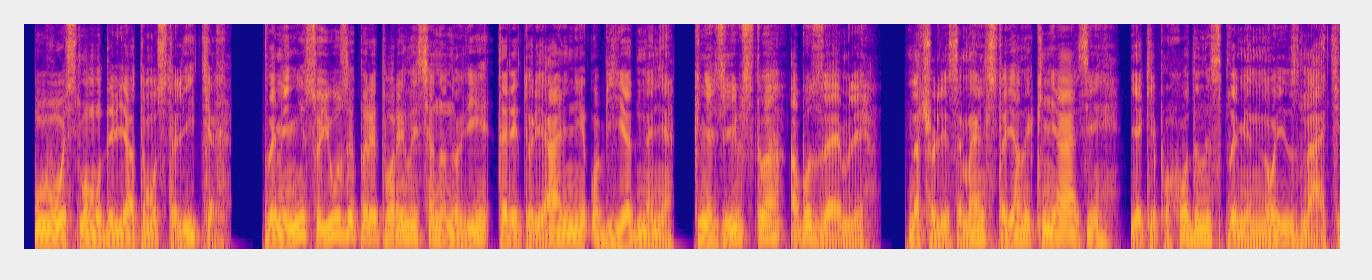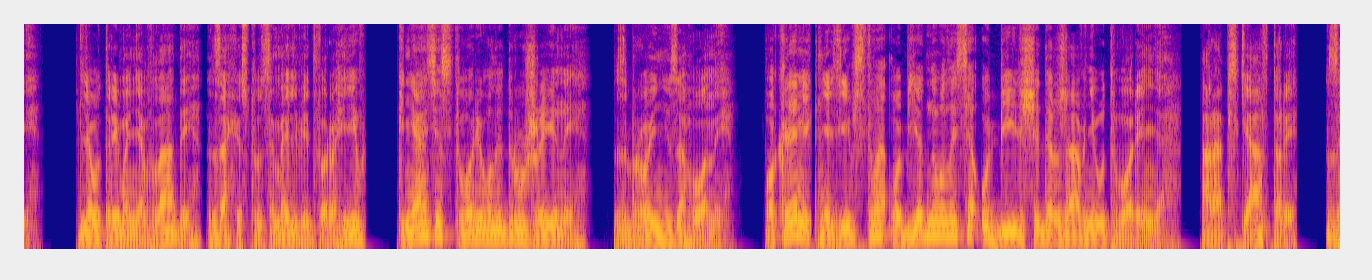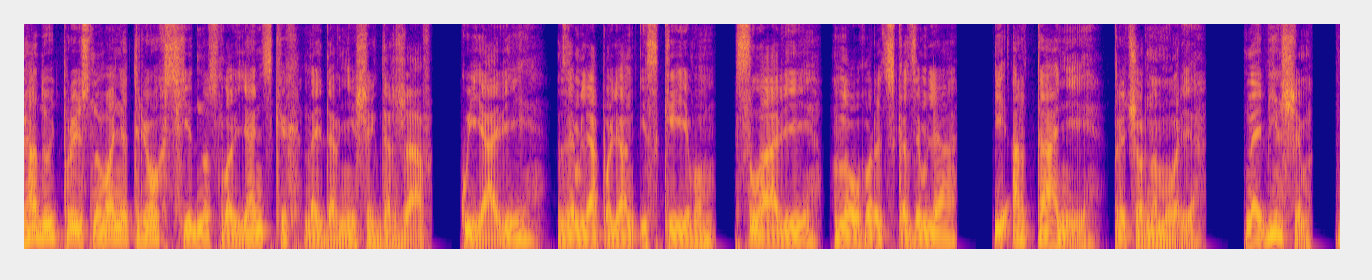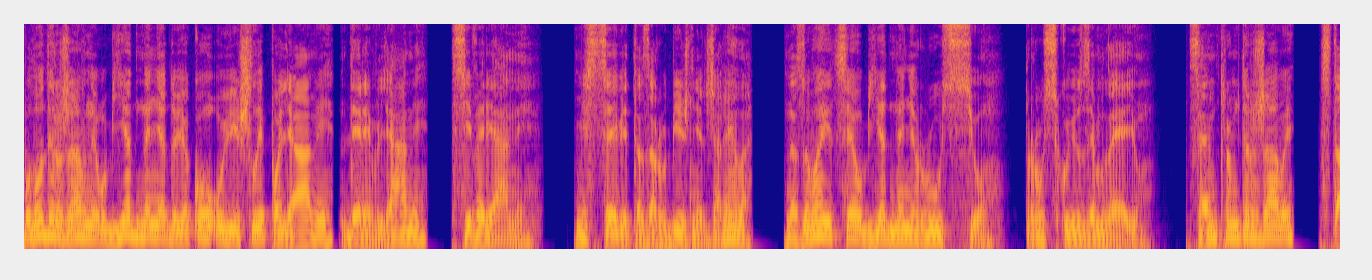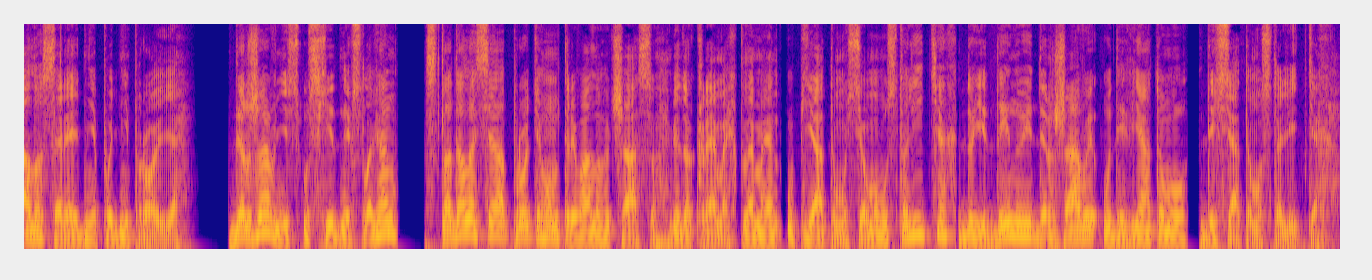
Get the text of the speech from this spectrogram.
У 8-9 століттях племінні союзи перетворилися на нові територіальні об'єднання, князівства або землі. На чолі земель стояли князі, які походили з племінної знаті. Для утримання влади, захисту земель від ворогів, князі створювали дружини, збройні загони. Окремі князівства об'єднувалися у більші державні утворення. Арабські автори згадують про існування трьох східнослов'янських найдавніших держав Куявії, земля полян із Києвом, Славії, Новгородська земля і Артанії при Чорномор'я. Найбільшим було державне об'єднання, до якого увійшли поляни, деревляни, сіверяни. Місцеві та зарубіжні джерела називають це об'єднання Руссю, руською землею. Центром держави стало середнє Подніпров'я. Державність у східних слов'ян складалася протягом тривалого часу від окремих племен у 5-7 століттях до єдиної держави у 9-10 століттях.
